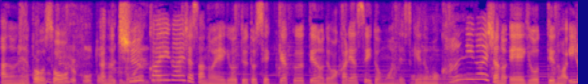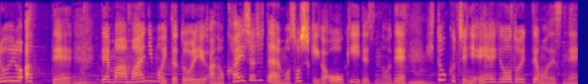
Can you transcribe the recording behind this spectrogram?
あのねこうそうあの仲介会社さんの営業っていうと接客っていうので分かりやすいと思うんですけども管理会社の営業っていうのはいろいろあってうん。でまあ前にも言った通りあの会社自体も組織が大きいですのでうん。一口に営業といってもですね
